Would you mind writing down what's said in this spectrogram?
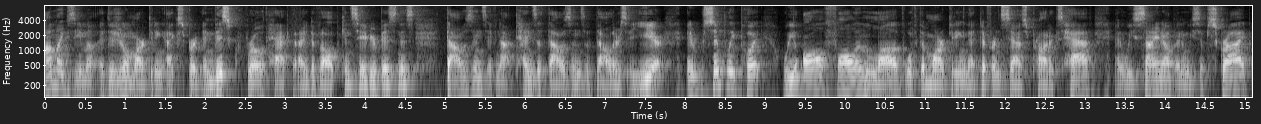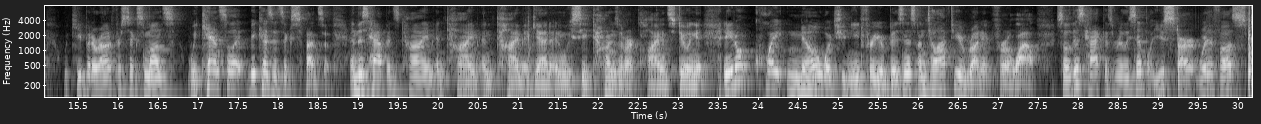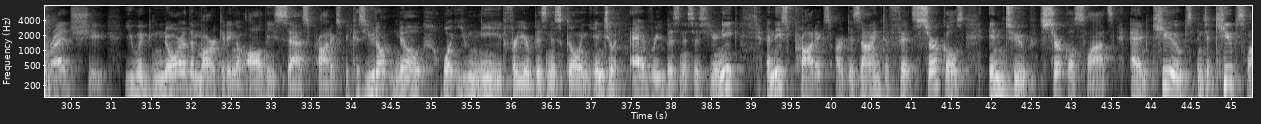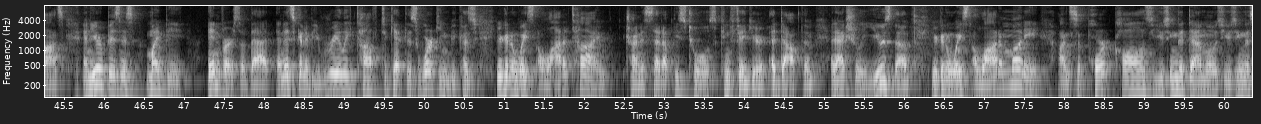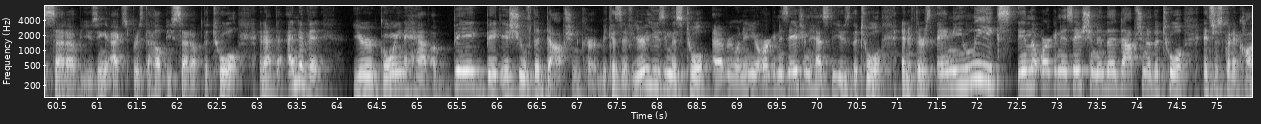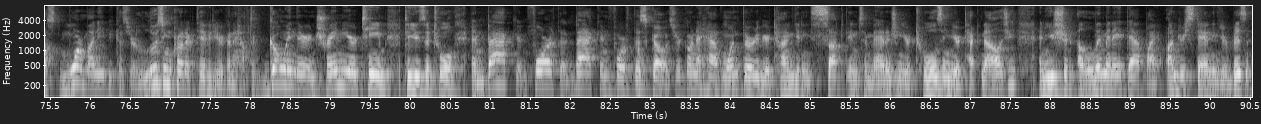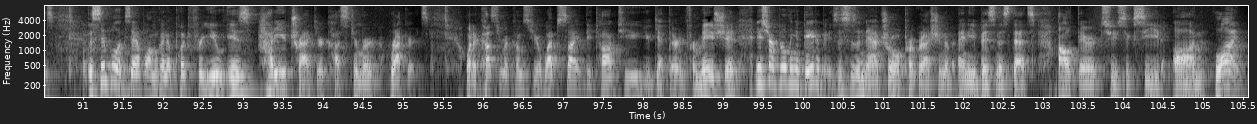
I'm Mike Zima, a digital marketing expert, and this growth hack that I developed can save your business thousands, if not tens of thousands of dollars a year. It, simply put, we all fall in love with the marketing that different SaaS products have, and we sign up and we subscribe. We keep it around for six months. We cancel it because it's expensive. And this happens time and time and time again. And we see tons of our clients doing it. And you don't quite know what you need for your business until after you run it for a while. So this hack is really simple. You start with a spreadsheet. You ignore the marketing of all these SaaS products because you don't know what you need for your business going into it. Every business is unique. And these products are designed to fit circles into circle slots and cubes into cube slots. And your business might be inverse of that. And it's going to be really tough to get this working because you're going to waste a lot of time trying to set up these tools, configure, adopt them, and actually use them. You're going to waste a lot of money on support calls, using the demos, using the setup, using experts to help you set up the tool. And at the end of it, you're going to have a big, big issue with the adoption curve because if you're using this tool, everyone in your organization has to use the tool. And if there's any leaks in the organization in the adoption of the tool, it's just going to cost more money because you're losing productivity. You're going to have to go in there and train your team to use the tool, and back and forth and back and forth this goes. You're going to have one third of your time getting sucked into managing your tools and your technology, and you should eliminate that by understanding your business. The simple example I'm going to put for you is how do you track your customer records. When a customer comes to your website, they talk to you, you get their information, and you start building a database. This is a natural progression of any business that's out there to succeed online.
